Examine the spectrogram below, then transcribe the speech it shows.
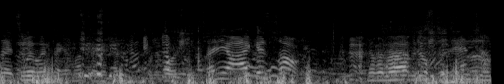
Wait, so wait one second, one second. Anyhow, I can sound. No, but no, we don't put the end to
